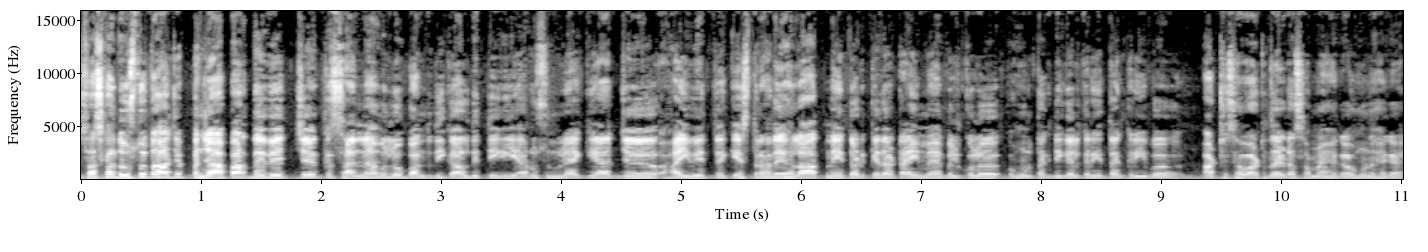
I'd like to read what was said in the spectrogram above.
ਸਤਿ ਸ਼੍ਰੀ ਅਕਾਲ ਦੋਸਤੋ, ਤਾਂ ਅੱਜ ਪੰਜਾਬ ਭਰ ਦੇ ਵਿੱਚ ਕਿਸਾਨਾਂ ਵੱਲੋਂ ਬੰਦ ਦੀ ਕਾਲ ਦਿੱਤੀ ਗਈ ਹੈ ਔਰ ਉਸ ਨੂੰ ਲੈ ਕੇ ਅੱਜ ਹਾਈਵੇ ਤੇ ਕਿਸ ਤਰ੍ਹਾਂ ਦੇ ਹਾਲਾਤ ਨੇ, ਤੜਕੇ ਦਾ ਟਾਈਮ ਹੈ, ਬਿਲਕੁਲ ਹੁਣ ਤੱਕ ਦੀ ਗੱਲ ਕਰੀਏ ਤਾਂ ਕਰੀਬ 8:30 ਦਾ ਜਿਹੜਾ ਸਮਾਂ ਹੈਗਾ, ਹੁਣ ਹੈਗਾ।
